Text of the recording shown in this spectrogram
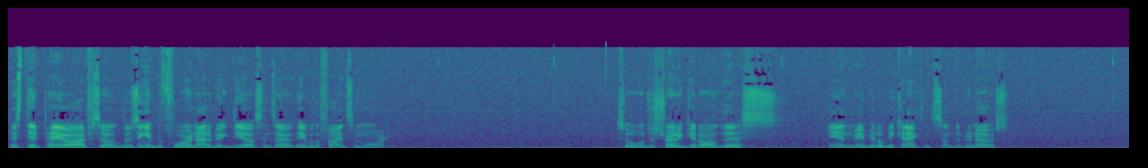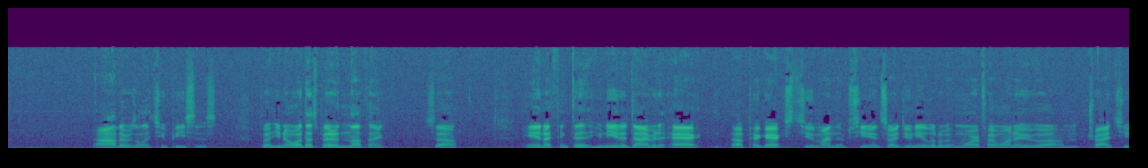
this did pay off, so losing it before, not a big deal since I was able to find some more. So we'll just try to get all this. and maybe it'll be connected to something. Who knows? Ah, there was only two pieces. But you know what? That's better than nothing. So, and I think that you need a diamond uh, pickaxe to mine the obsidian. So I do need a little bit more if I want to um, try to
